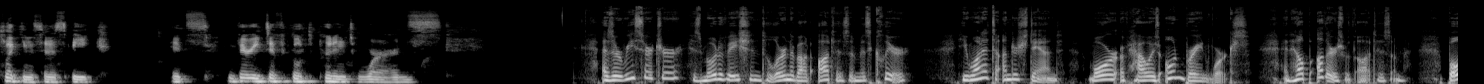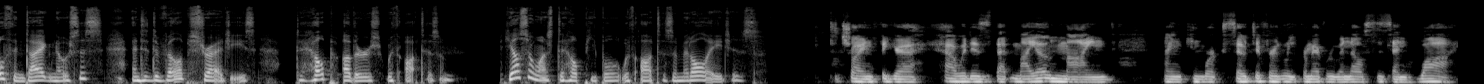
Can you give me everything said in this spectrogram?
clicking, so to speak. It's very difficult to put into words. As a researcher, his motivation to learn about autism is clear. He wanted to understand more of how his own brain works and help others with autism, both in diagnosis and to develop strategies to help others with autism. He also wants to help people with autism at all ages. To try and figure out how it is that my own mind, mind can work so differently from everyone else's and why,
